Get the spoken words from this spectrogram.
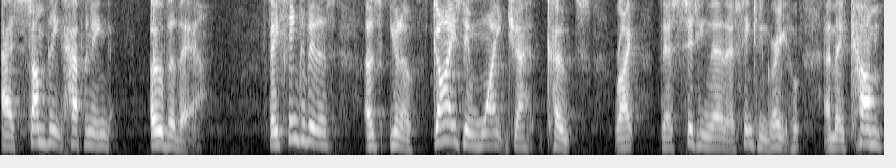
as something happening over there. They think of it as, as you know, guys in white coats right? They're sitting there, they're thinking great, and they come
